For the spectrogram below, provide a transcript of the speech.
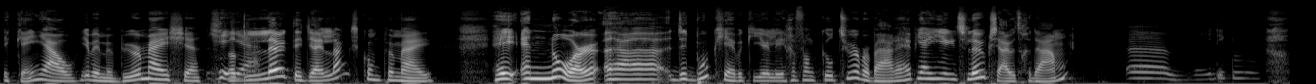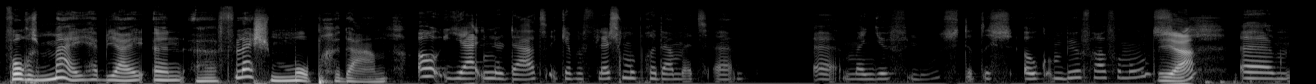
ik ken jou. Je bent mijn buurmeisje. Wat Ja. leuk dat jij langskomt bij mij. hey, en Noor, eh, dit boekje heb ik hier liggen van Cultuurbarbaren. Heb jij hier iets leuks uitgedaan? Eh, weet ik niet. Volgens mij heb jij een eh flashmob gedaan. Oh ja, inderdaad. Ik heb een flashmob gedaan met eh, mijn juf Loes. Dat is ook een buurvrouw van ons. Ja? Ehm,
